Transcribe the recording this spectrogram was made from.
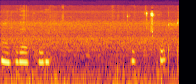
Şuna göre yapıyorum. Çok küçük oldu da.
